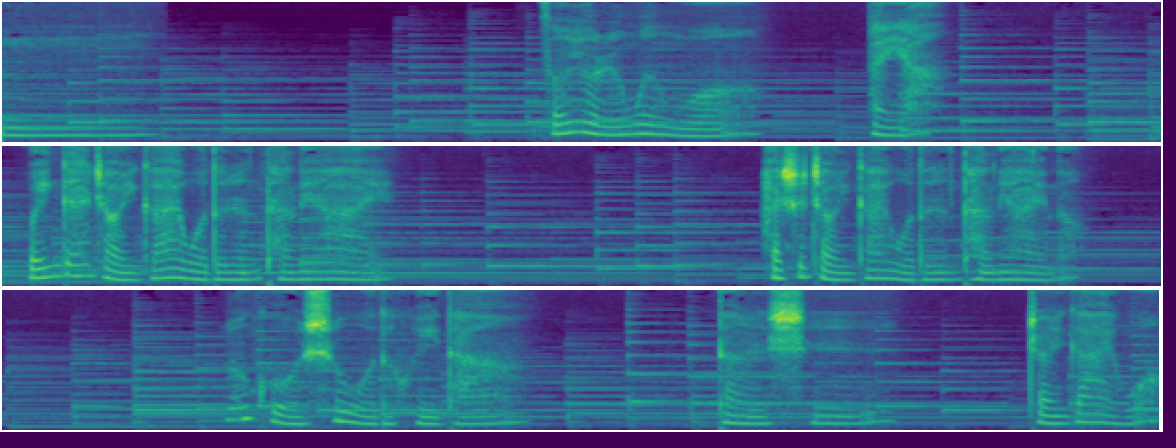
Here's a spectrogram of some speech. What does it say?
嗯，总有人问我，哎呀，我应该找一个爱我的人谈恋爱，还是找一个爱我的人谈恋爱呢？如果是我的回答，当然是找一个爱我、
